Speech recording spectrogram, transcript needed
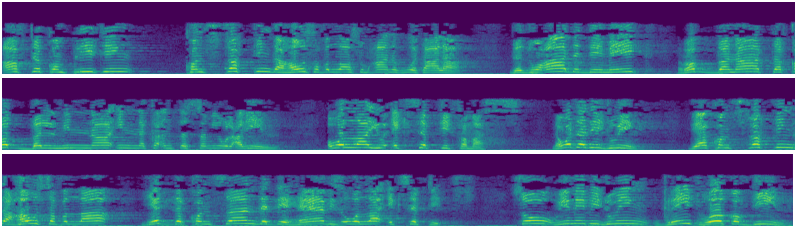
after completing, constructing the house of Allah subhanahu wa ta'ala, the dua that they make, رَبَّنَا تَقَبَّلْ مِنَّا إِنَّكَ أَنْتَ السَّمِيعُ الْعَلِيمُ Oh Allah, you accept it from us. Now what are they doing? They are constructing the house of Allah, yet the concern that they have is, oh Allah, accept it. So we may be doing great work of deen.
